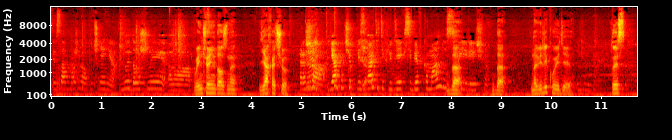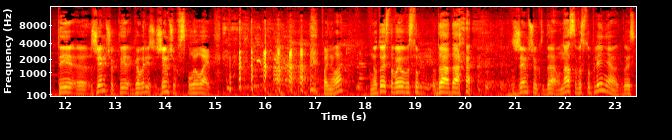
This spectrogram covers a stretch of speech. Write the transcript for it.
Станислав, можно уточнение? Мы должны... а, Вы ничего не должны. Я хочу. Хорошо, я хочу призвать этих людей к себе в команду Да. своей речью. Да. На великую идею. То есть ты э, жемчуг, ты говоришь, жемчуг всплывает. Поняла? Да. Ну, то есть твое выступление... Да, да. Жемчуг, да. У нас выступление, то есть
